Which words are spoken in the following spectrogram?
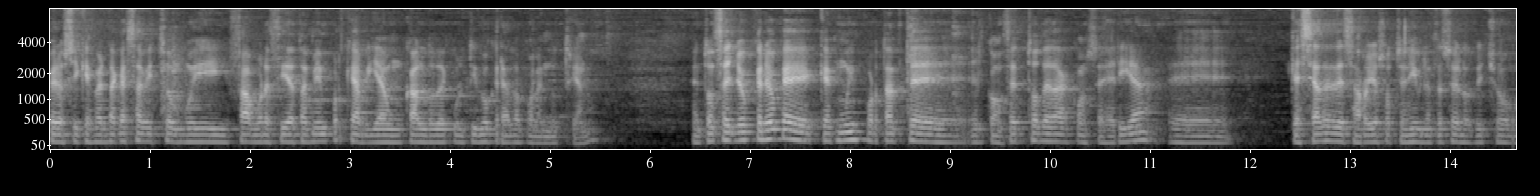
pero sí que es verdad que se ha visto muy favorecida también porque había un caldo de cultivo creado por la industria. ¿no? Entonces yo creo que, es muy importante el concepto de la consejería eh, que sea de desarrollo sostenible, entonces lo he dicho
